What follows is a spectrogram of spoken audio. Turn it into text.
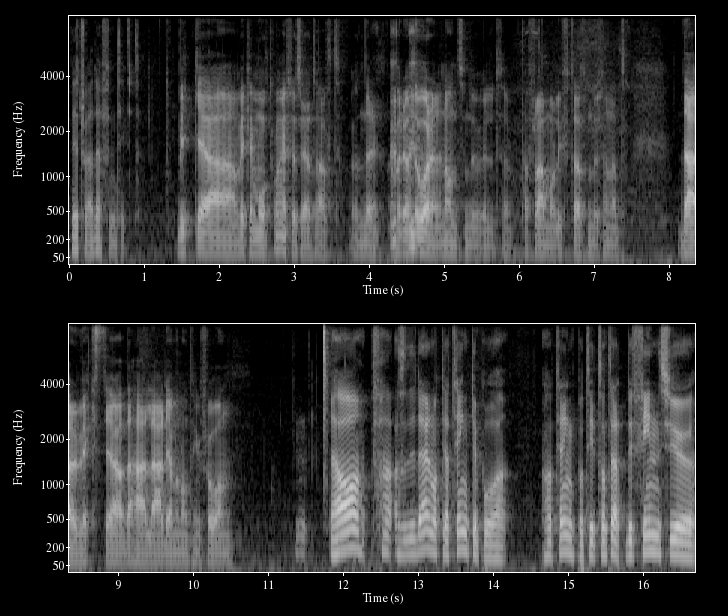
Det tror jag definitivt. Vilka, vilka motgångar skulle du säga att du har haft under, under åren? Någon som du vill ta fram och lyfta som du känner att där växte jag, det här lärde jag mig någonting från? Ja, fan, alltså det där är något jag tänker på, har tänkt på titt som tätt. Det finns ju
